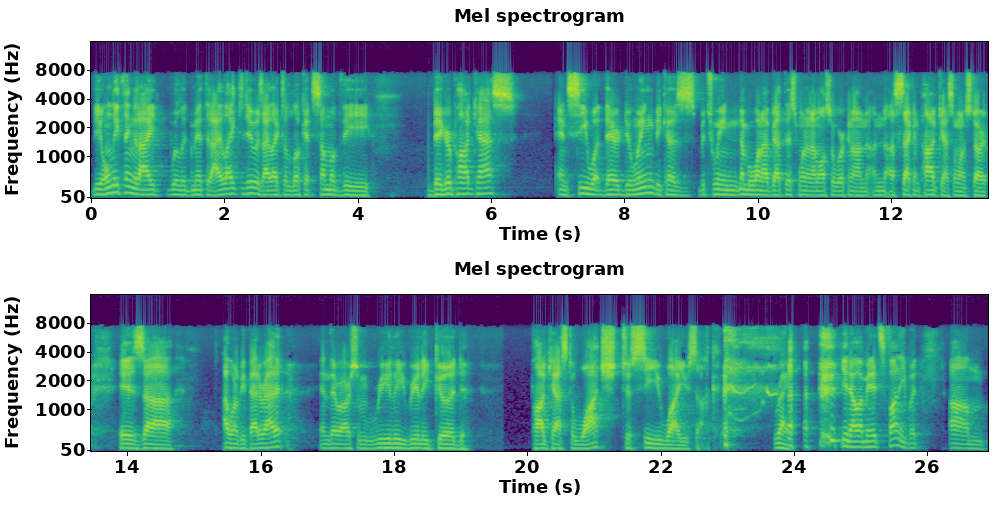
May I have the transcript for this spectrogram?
the only thing that I will admit that I like to do is I like to look at some of the bigger podcasts and see what they're doing because between number one, I've got this one, and I'm also working on, on a second podcast I want to start. Is uh, I want to be better at it, and there are some really really good podcasts to watch to see why you suck. right. you know, I mean, it's funny, but um,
